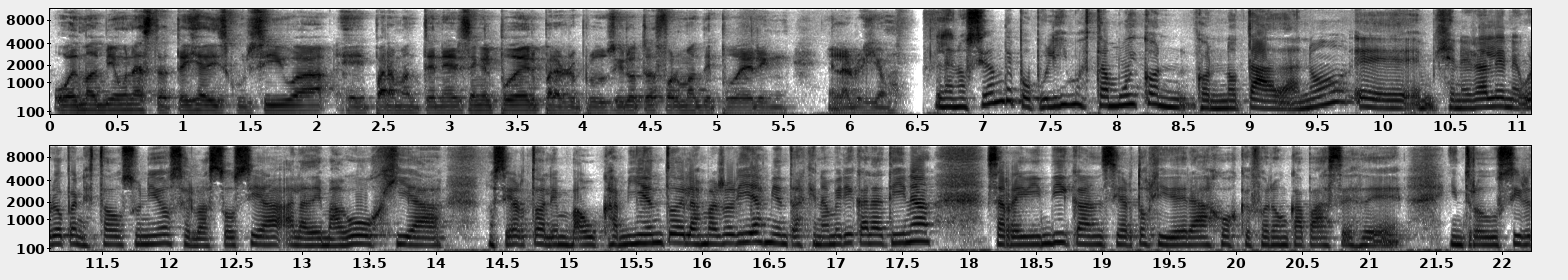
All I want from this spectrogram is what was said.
o es más bien una estrategia discursiva eh, para mantenerse en el poder, para reproducir otras formas de poder en, en la región? La noción de populismo está muy connotada, ¿no? Eh, en general en Europa, en Estados Unidos, se lo asocia a la demagogia, ¿no es cierto?, al embaucamiento de las mayorías, mientras que en América Latina se reivindican ciertos liderazgos que fueron capaces de introducir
